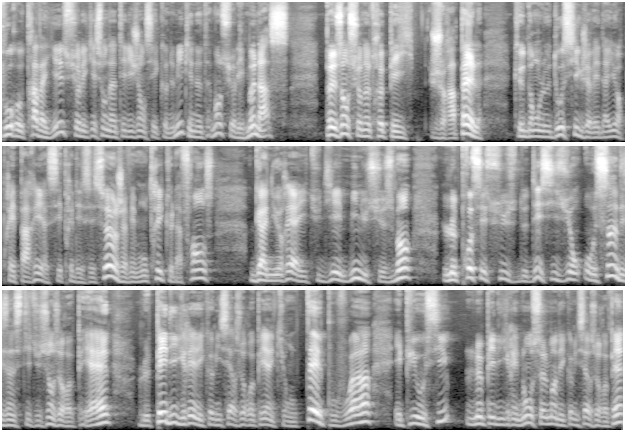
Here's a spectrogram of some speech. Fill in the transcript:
pour travailler sur les questions d'intelligence économique et notamment sur les menaces pesant sur notre pays. Je rappelle que dans le dossier que j'avais d'ailleurs préparé à ses prédécesseurs, j'avais montré que la France gagnerait à étudier minutieusement le processus de décision au sein des institutions européennes, le pédigré des commissaires européens qui ont tel pouvoir, et puis aussi le pédigré non seulement des commissaires européens,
